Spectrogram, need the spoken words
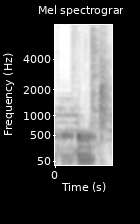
Thank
